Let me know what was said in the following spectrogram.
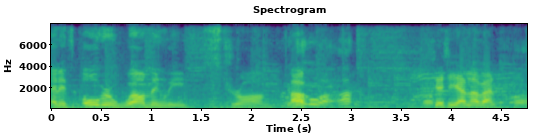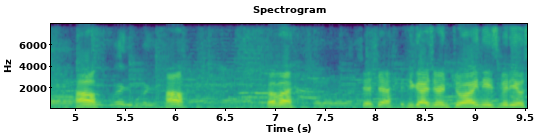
and it's overwhelmingly strong. 给大给好，我啊！谢谢杨老板。好，好不客气不客气，好，拜拜。拜拜拜拜。 If you guys are enjoying these videos,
